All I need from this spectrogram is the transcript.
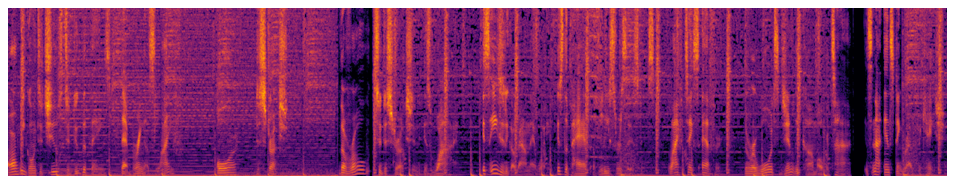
Are we going to choose to do the things that bring us life or destruction? The road to destruction is wide. It's easy to go down that way. It's the path of least resistance. Life takes effort, the rewards generally come over time. It's not instant gratification.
